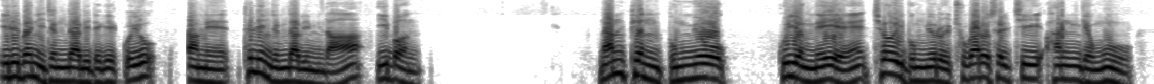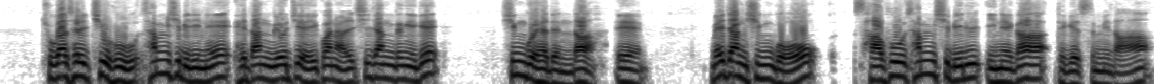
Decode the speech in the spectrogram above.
1번이 정답이 되겠고요. 그 다음에 틀린 정답입니다. 2번 남편 분묘 구역 내에 처의 분묘를 추가로 설치한 경우 추가 설치 후 30일 이내에 해당 묘지에 관할 시장 등에게 신고해야 된다. 예, 매장 신고 사후 30일 이내가 되겠습니다.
